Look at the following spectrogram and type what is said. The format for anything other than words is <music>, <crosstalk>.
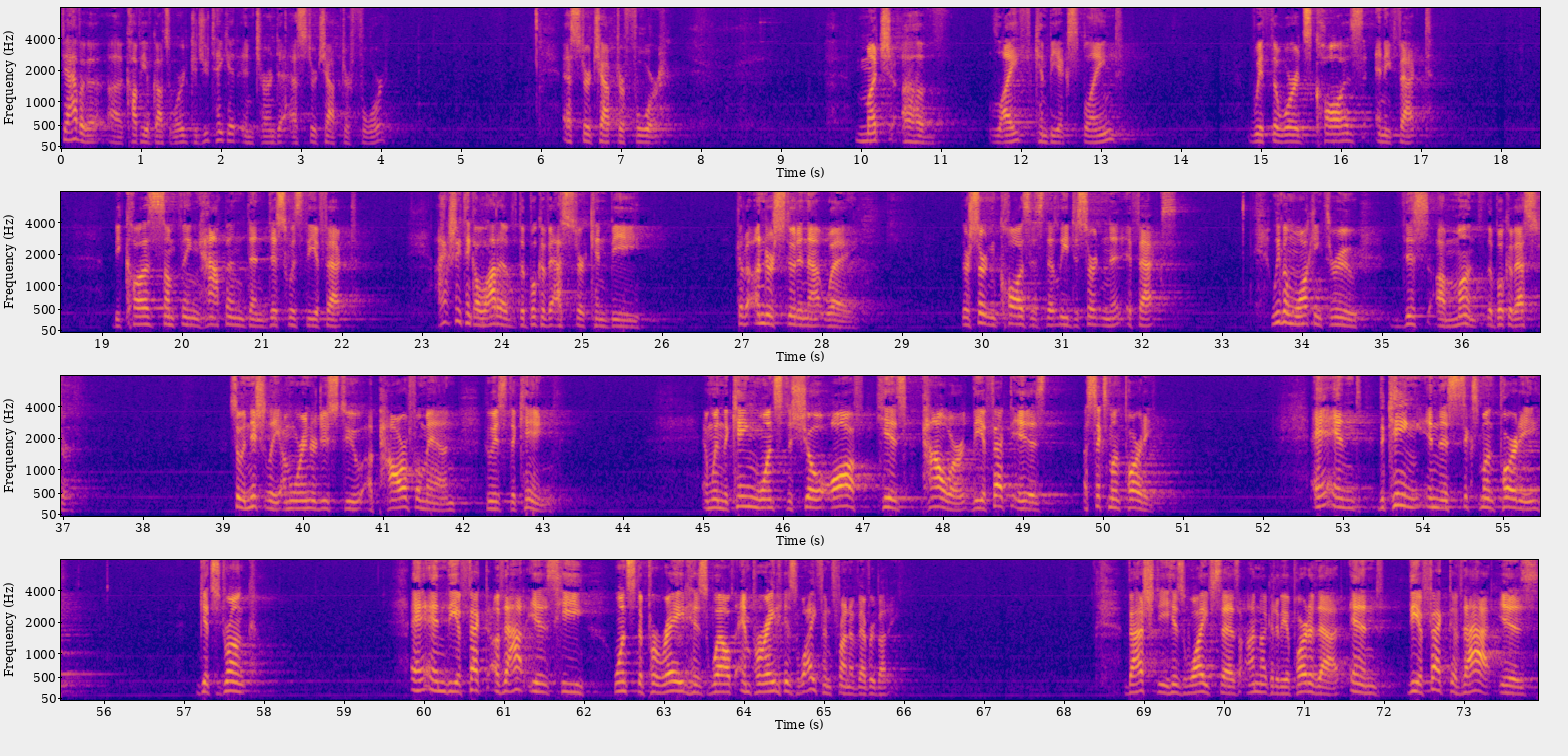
If you have a, a copy of God's Word, could you take it and turn to Esther chapter 4? Esther chapter 4. Much of life can be explained with the words cause and effect. Because something happened, then this was the effect. I actually think a lot of the book of Esther can be kind of understood in that way. There are certain causes that lead to certain effects. We've been walking through this uh, month, the book of Esther. So initially, I'm more introduced to a powerful man who is the king. And when the king wants to show off his power, the effect is a six month party. And the king in this six month party gets drunk and, the effect of that is he wants to parade his wealth and parade his wife in front of everybody. Vashti, his wife, says, I'm not going to be a part of that. And the effect of that is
